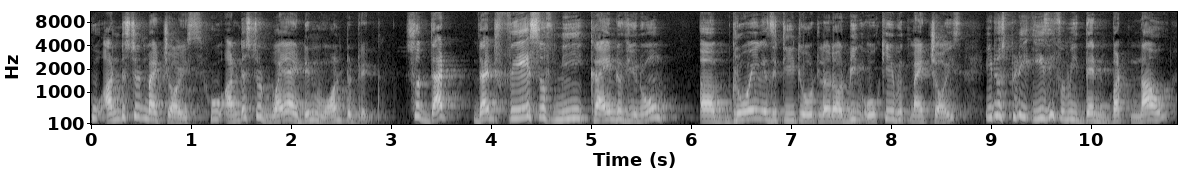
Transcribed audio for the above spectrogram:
who understood my choice, who understood why I didn't want to drink. So that that phase of me kind of, you know, uh, growing as a teetotaler or being okay with my choice, it was pretty easy for me then. But now,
